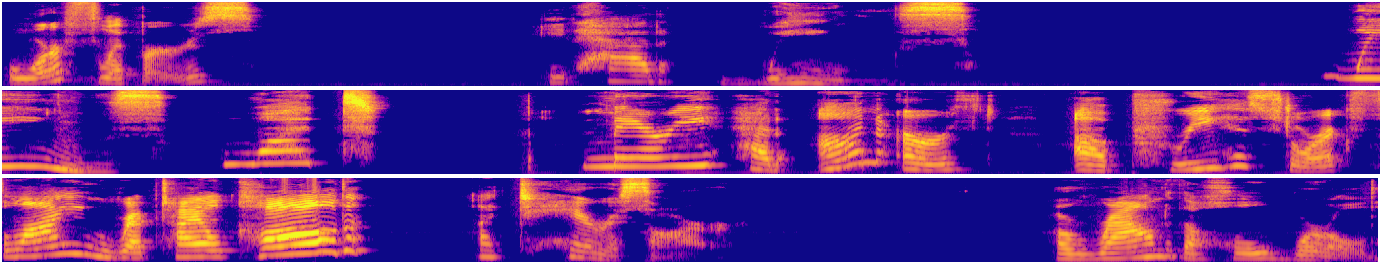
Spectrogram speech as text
or flippers. It had wings. Wings. What? Mary had unearthed a prehistoric flying reptile called a pterosaur. Around the whole world,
